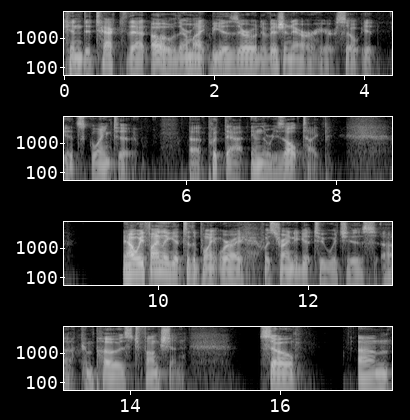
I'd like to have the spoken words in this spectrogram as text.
can detect that, oh, there might be a zero division error here. So it, it's going to uh, put that in the result type. Now we finally get to the point where I was trying to get to, which is a composed function. So um,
